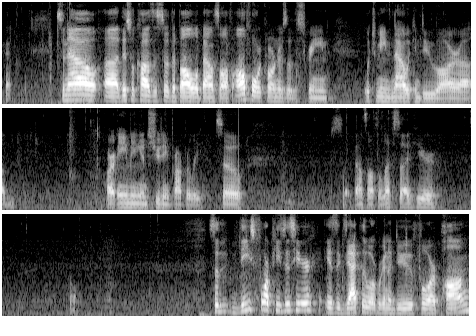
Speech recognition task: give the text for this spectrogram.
Okay. So now uh, this will cause us so the ball will bounce off all four corners of the screen, which means now we can do our um, our aiming and shooting properly. So just let it bounce off the left side here. Cool. So th these four pieces here is exactly what we're going to do for Pong.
